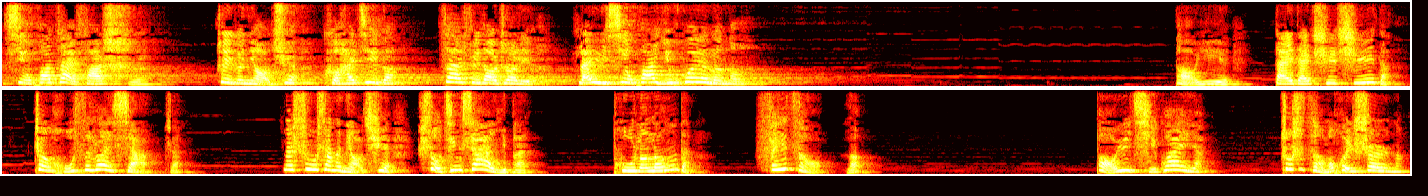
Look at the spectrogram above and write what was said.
杏花再发时。这个鸟雀可还记得再飞到这里来与杏花一会了呢？宝玉呆呆痴痴的，正胡思乱想着，那树上的鸟雀受惊吓一般，扑棱棱的飞走了。宝玉奇怪呀，这是怎么回事呢？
